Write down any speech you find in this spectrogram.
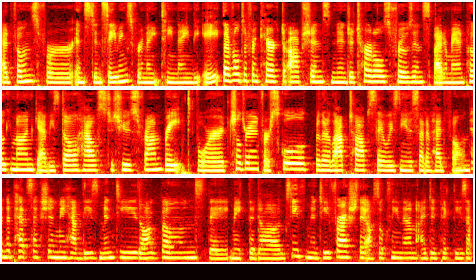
headphones for instant savings for 1998. Several different character options, Ninja Turtles, Frozen, Spider-Man, Pokemon, Gabby's Dollhouse to choose from. Great for children, for school, for their laptops. They always need a set of headphones. In the pet section, we have these minty dog bones. They make the dog's teeth minty fresh. They also clean them. I did pick these up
